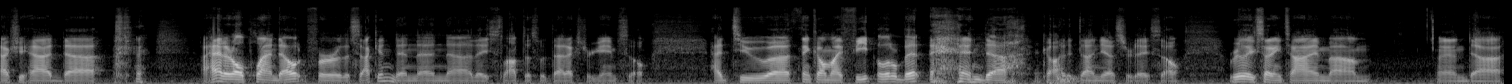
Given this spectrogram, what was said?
actually had uh, I had it all planned out for the second, and then uh, they slapped us with that extra game, so had to uh, think on my feet a little bit and uh, got it done yesterday. So really exciting time, um, and you know,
